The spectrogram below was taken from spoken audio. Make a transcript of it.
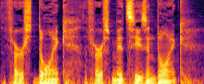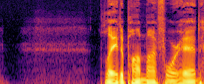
The first doink, the first mid-season doink, laid upon my forehead,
